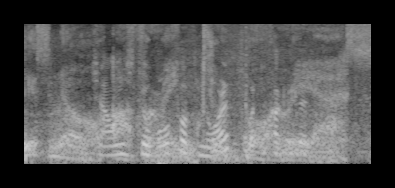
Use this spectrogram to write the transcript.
is no Challenge the Wolf of North? What the fuck is it?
